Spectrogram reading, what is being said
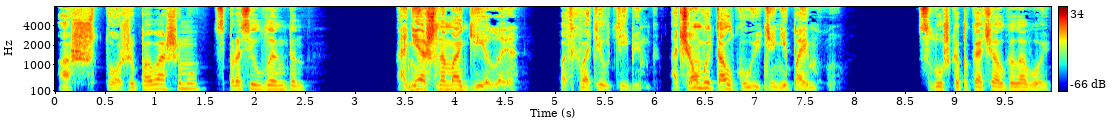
«А что же, по-вашему?» — спросил Лэнгдон. «Конечно, могилы», — подхватил Тибинг. «О чем вы толкуете, не пойму». Служка покачал головой.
